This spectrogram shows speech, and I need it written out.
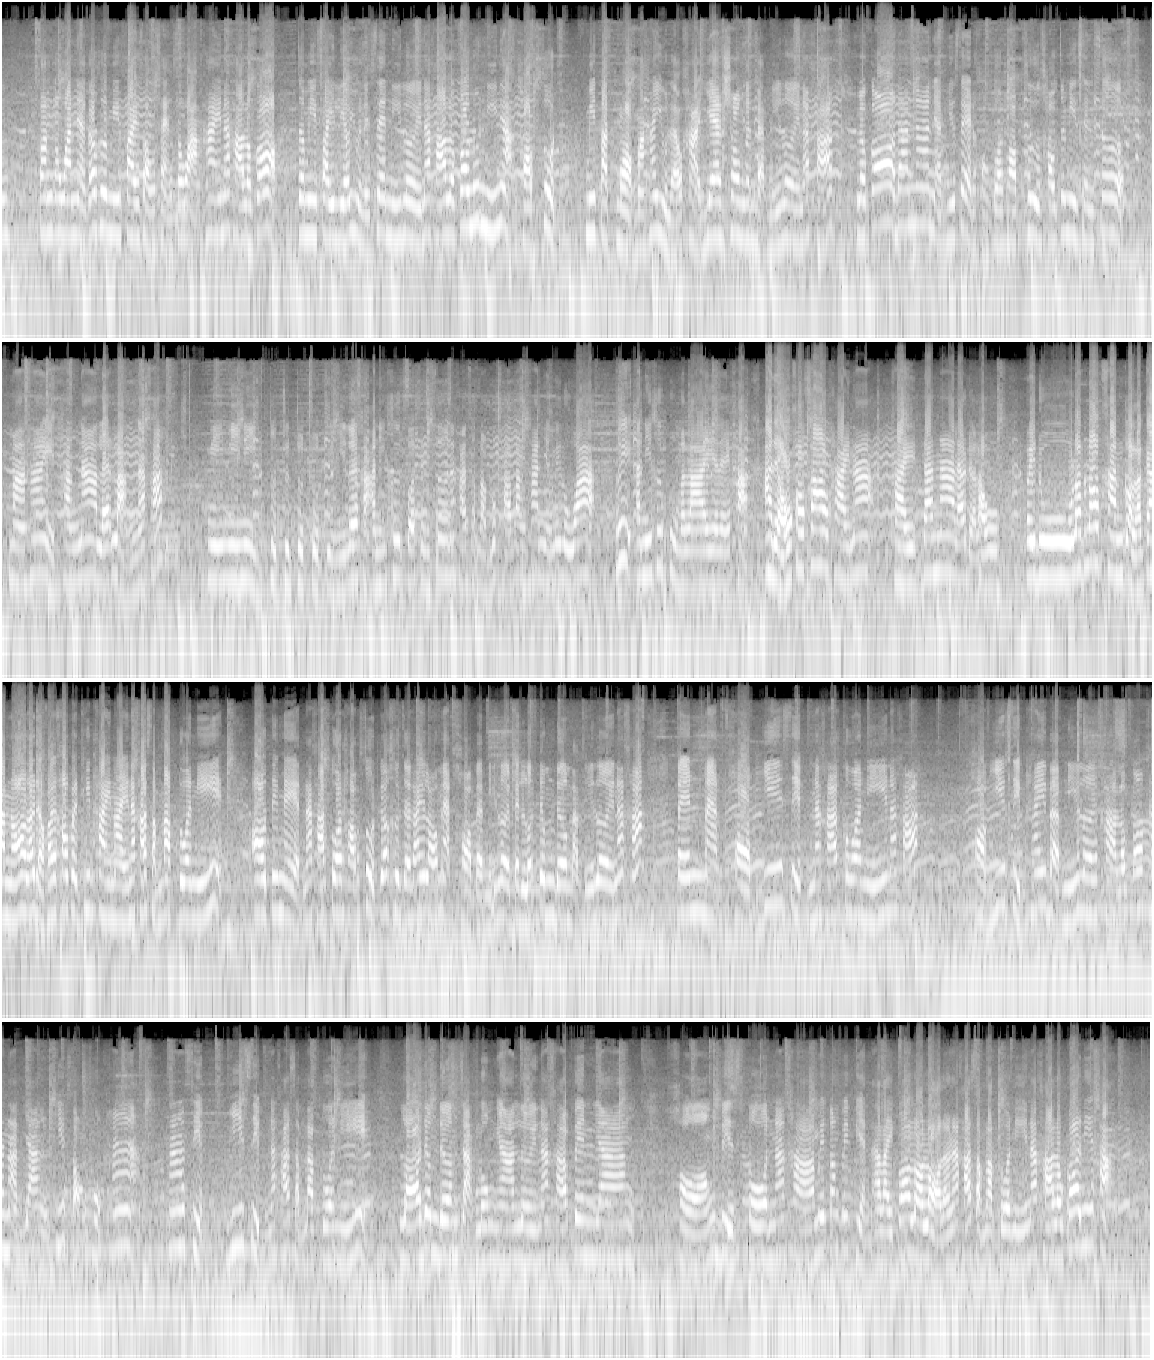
ตอนกลางวันเนี่ยก็คือมีไฟส่องแสงสว่างให้นะคะ แล้วก็จะมีไฟเลี้ยวอยู่ในเส้นนี้เลยนะคะ แล้วก็รุ่นนี้เนี่ยท็อปสุดมีตัดหมอกมาให้อยู่แล้วค่ะ แยกช่องกันแบบนี้เลยนะคะ แล้วก็ด้านหน้าเนี่ยพิเศษของตัวท็อปคือเขาจะมีเซ็นเซอร์มาให้ทั้งหน้าและหลังนะคะ มีมีนี่จุดจุดจุดจุดอย่างนี้เลยค่ะ อันนี้คือตัวเซ็นเซอร์นะคะสำหรับลูกค้าบางท่านยังไม่รู้ว่าเฮ้ยอันนี้คือปุ่มอะไรอะไรค่ะอะเดี๋ยวคร่าวๆภายหน้าภายด้านหน้าแล้วเดี๋ยวเราไปดูรอบๆคันก่อนละกันเนาะแล้วเดี๋ยวค่อยเข้าไปที่ภายในนะคะสำหรับตัวนี้ Ultimate นะคะ ตัวท็อปสุดก็คือจะได้ล้อแม็กขอบแบบนี้เลย เป็นรถเดิมๆแบบนี้เลยนะคะ เป็นแม็กขอบ 20 นะคะ ตัวนี้นะคะ ขอบ 20 ให้แบบนี้เลยค่ะ แล้วก็ขนาดยางอยู่ที่ 265 50 20 นะคะสำหรับตัวนี้ ล้อเดิมๆจากโรงงานเลยนะคะ เป็นยางของบิสโตนนะคะ ไม่ต้องไปเปลี่ยนอะไรก็หล่อๆแล้วนะคะสำหรับตัวนี้นะคะ แล้วก็นี่ค่ะ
